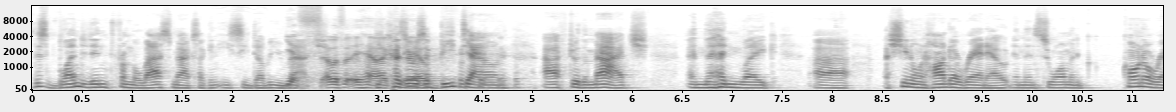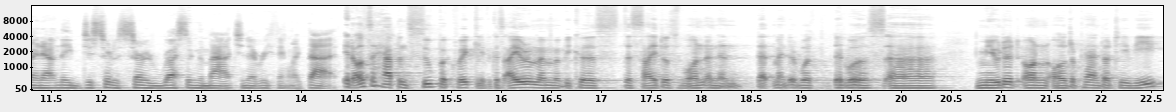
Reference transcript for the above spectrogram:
this blended in from the last match like an ECW yes, match was yeah, because there was a beatdown after the match, and then like uh, Ashino and Honda ran out, and then Suwama and Kono ran out, and they just sort of started wrestling the match and everything like that. It also happened super quickly because I remember because the Saitos won, and then that meant it was it was uh, muted on all AllJapan.tv.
